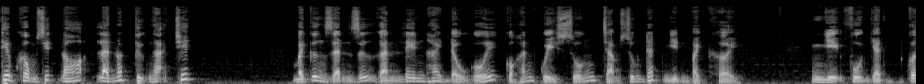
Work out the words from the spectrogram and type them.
thiếp không giết nó là nó tự ngã chết. Bạch Cương giận dữ gần lên hai đầu gối của hắn quỳ xuống chạm xuống đất nhìn Bạch Khởi. Nhị phu nhân, có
